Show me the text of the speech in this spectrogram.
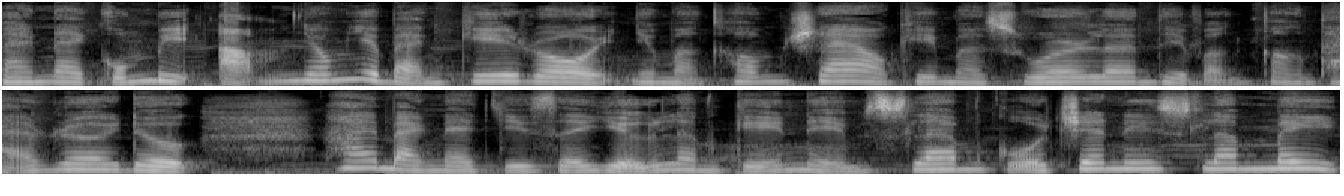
Bạn này cũng bị ẩm giống như bạn kia rồi, nhưng mà không sao, khi mà swirl lên thì vẫn còn thả rơi được. Hai bạn này chị sẽ giữ làm kỷ niệm slam của Jenny Slammy,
